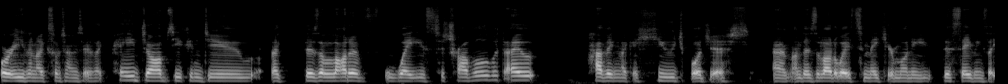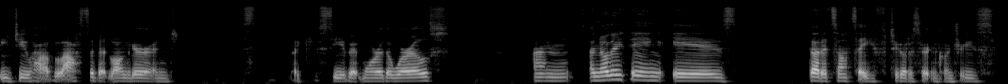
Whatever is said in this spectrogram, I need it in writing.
or even like sometimes there's like paid jobs you can do like there's a lot of ways to travel without having like a huge budget um, and there's a lot of ways to make your money. The savings that you do have last a bit longer and like see a bit more of the world. Um, another thing is that it's not safe to go to certain countries.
